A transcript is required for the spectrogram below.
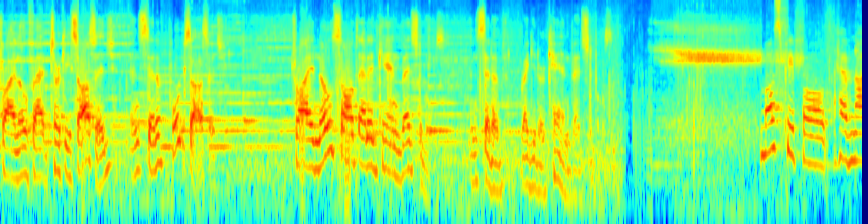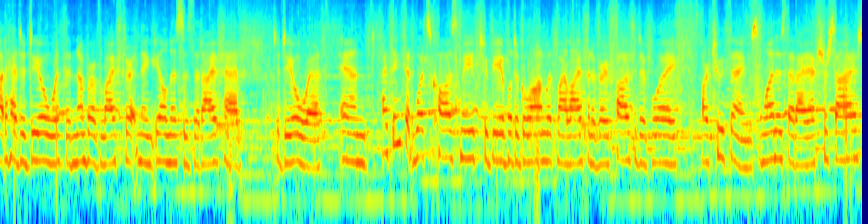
Try low-fat turkey sausage instead of pork sausage. Try no salt added canned vegetables instead of regular canned vegetables. Most people have not had to deal with the number of life-threatening illnesses that I've had to deal with. And I think that what's caused me to be able to go on with my life in a very positive way are two things. One is that I exercise,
